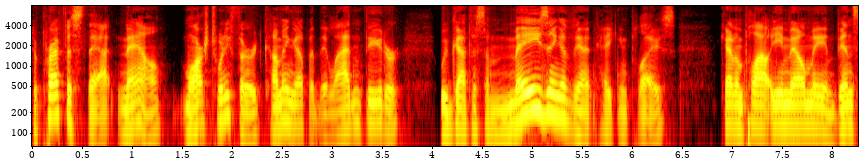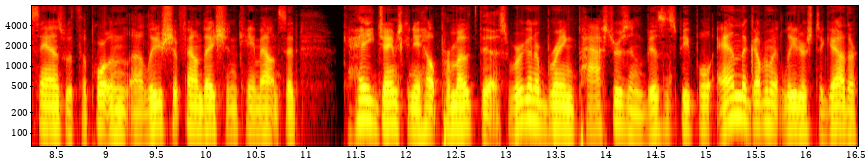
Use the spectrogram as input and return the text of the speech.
to preface that, now, March 23rd, coming up at the Aladdin Theater, we've got this amazing event taking place. Kevin Palau emailed me, and Ben Sands with the Portland uh, Leadership Foundation came out and said, Hey, James, can you help promote this? We're going to bring pastors and business people and the government leaders together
